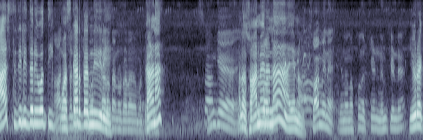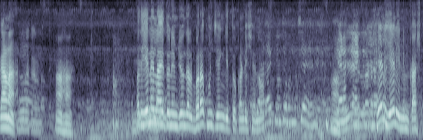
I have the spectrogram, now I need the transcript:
ಆ ಸ್ಥಿತಿಲಿದ್ದರೆ ಇವತ್ತು ಈಗ ಹೊಸ ಕಾರ್ ತಂದಿದ್ದೀರಿ. ಕಾರಣ? ಹಿಂಗೆ ಅಲ್ಲ ಸ್ವಾಮಿಯರೇನಾ ಏನು? ಸ್ವಾಮಿನೇ. ನನ್ನ ಅಪ್ಪ ನಂಬ್ಕೊಂಡು ನಂಬ್ಕೊಂಡೆ ಇವರೇ ಕಾರಣ? ಇವರೇ ಕಾರಣ. ಹಾಂ ಹಾಂ. ಮತ್ತೆ ಏನೆಲ್ಲ ಆಯಿತು ನಿಮ್ಮ ಜೀವನದಲ್ಲಿ? ಬರೋಕ್ಕೆ ಮುಂಚೆ ಹೆಂಗಿತ್ತು ಕಂಡೀಷನ್ ಹೇಳಿ ಹೇಳಿ ನಿಮ್ಮ ಕಷ್ಟ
